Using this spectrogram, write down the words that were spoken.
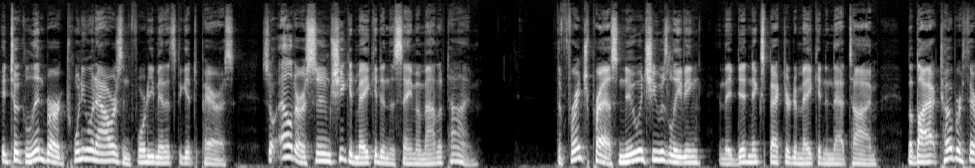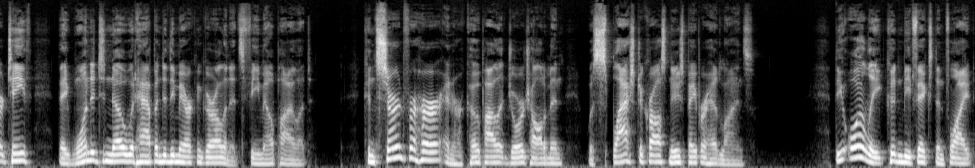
It took Lindbergh 21 hours and 40 minutes to get to Paris, so Elder assumed she could make it in the same amount of time. The French press knew when she was leaving, and they didn't expect her to make it in that time, but by October 13th, they wanted to know what happened to the American girl and its female pilot. Concern for her and her co pilot George Haldeman was splashed across newspaper headlines. The oil leak couldn't be fixed in flight,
